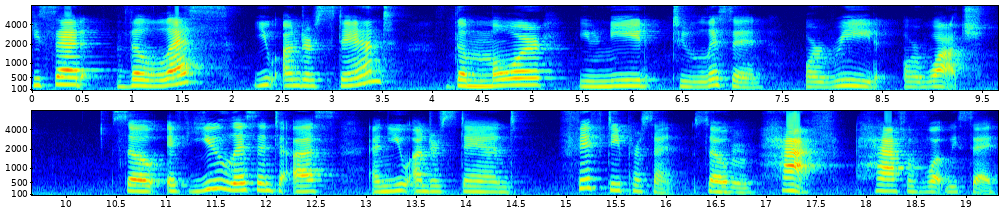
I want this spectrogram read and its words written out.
he said the less you understand, the more you need to listen or read or watch. So if you listen to us and you understand 50%, so mm-hmm. half, half of what we say,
